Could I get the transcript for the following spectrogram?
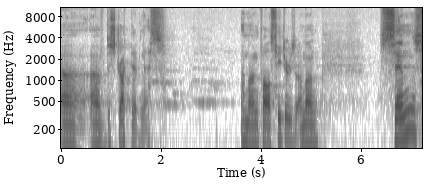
uh, of destructiveness among false teachers, among sins,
